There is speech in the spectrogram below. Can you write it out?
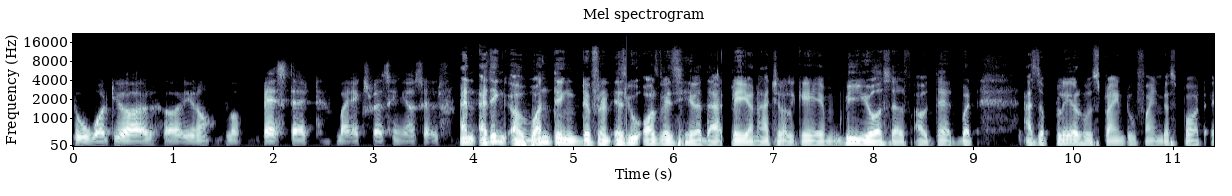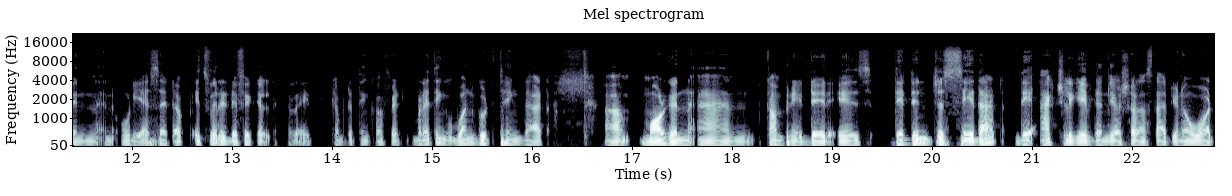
do what you are you know best at by expressing yourself. And I think uh, one thing different is you always hear that play your natural game, be yourself out there. But as a player who's trying to find a spot in an ODI setup, it's very difficult, right? Come to think of it. But I think one good thing that um, Morgan and company did is they didn't just say that, they actually gave them the assurance that, you know what,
